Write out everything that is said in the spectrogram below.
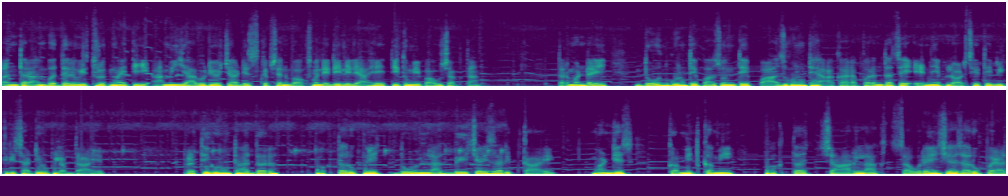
अंतरांबद्दल विस्तृत माहिती आम्ही या व्हिडिओच्या डिस्क्रिप्शन बॉक्समध्ये दिलेली आहे ती तुम्ही पाहू शकता. तर मंडळी दोन गुंठेपासून ते पाच गुंठे आकारापर्यंतचे एन ए प्लॉट्स येथे विक्रीसाठी उपलब्ध आहेत. प्रति गुंठा दर फक्त रुपये दोन लाख बेचाळीस हजार इतका आहे. म्हणजेच कमीत कमी फक्त चार लाख चौऱ्याऐंशी हजार रुपयात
